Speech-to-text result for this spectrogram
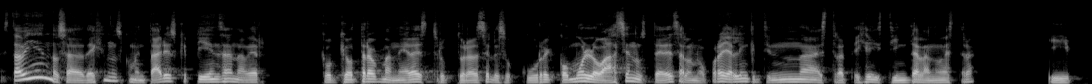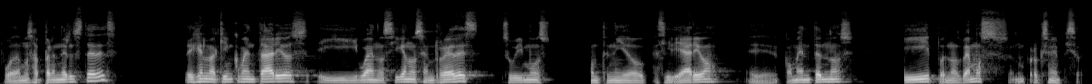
está bien, o sea, dejen los comentarios qué piensan, a ver con qué otra manera de estructurar se les ocurre, cómo lo hacen ustedes. A lo mejor hay alguien que tiene una estrategia distinta a la nuestra y podemos aprender de ustedes. Déjenlo aquí en comentarios y bueno, síganos en redes, subimos contenido casi diario, eh, coméntenos y pues nos vemos en un próximo episodio.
